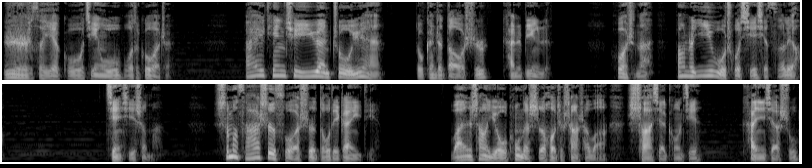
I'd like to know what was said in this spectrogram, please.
日子也古井无波的过着。白天去医院住院，都跟着导师看着病人，或者呢帮着医务处写写资料。见习什么，什么杂事琐事都得干一点。晚上有空的时候就上上网，刷下空间，看一下书。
